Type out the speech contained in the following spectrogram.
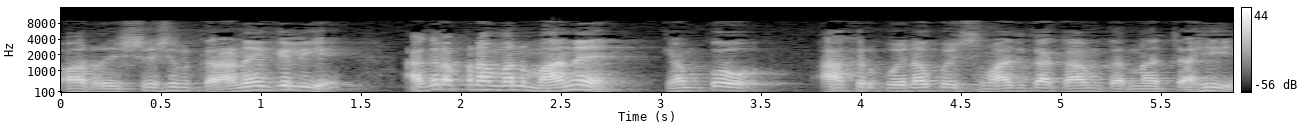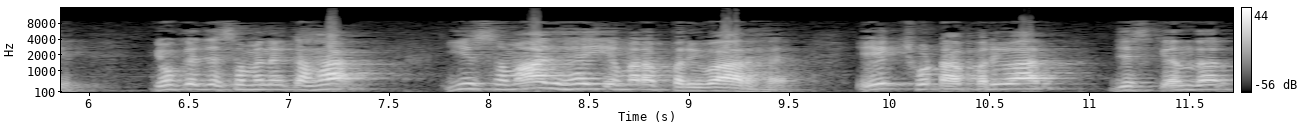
और रजिस्ट्रेशन कराने के लिए अगर अपना मन माने कि हमको आखिर कोई ना कोई समाज का काम करना चाहिए। क्योंकि जैसे मैंने कहा, ये समाज है, ये हमारा परिवार है। एक छोटा परिवार जिसके अंदर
